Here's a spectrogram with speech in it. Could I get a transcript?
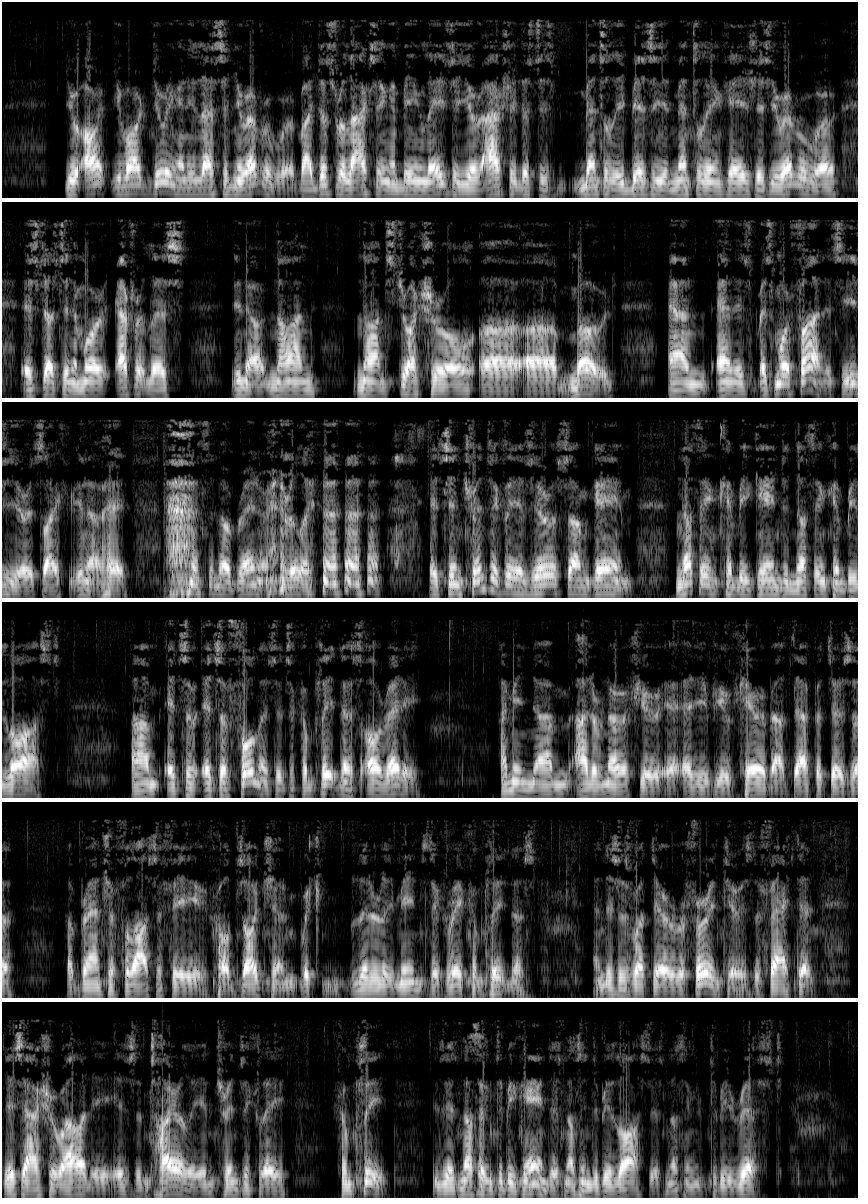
you aren't you aren't doing any less than you ever were. By just relaxing and being lazy, you're actually just as mentally busy and mentally engaged as you ever were. It's just in a more effortless, you know, non non-structural uh, uh, mode, and and it's it's more fun. It's easier. It's like you know, hey, it's a no-brainer, really. it's intrinsically a zero-sum game. Nothing can be gained and nothing can be lost. Um, it's a it's a fullness. It's a completeness already. I mean, um, I don't know if you any of you care about that, but there's a a branch of philosophy called Dzogchen, which literally means the great completeness. And this is what they're referring to, is the fact that this actuality is entirely intrinsically complete. There's nothing to be gained, there's nothing to be lost, there's nothing to be risked.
